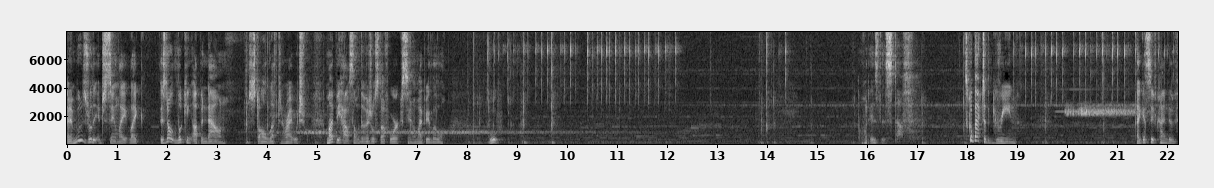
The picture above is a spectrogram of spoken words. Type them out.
and it moves really interesting. Like, like there's no looking up and down, just all left and right, which might be how some of the visual stuff works. You know, might be a little. Ooh. What is this stuff? Let's go back to the green. I guess we've kind of...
